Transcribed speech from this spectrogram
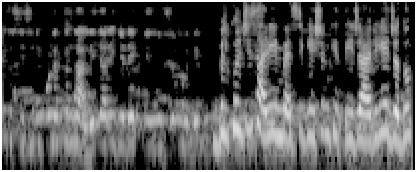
ਬਿਲਕੁਲ ਜੀ ਸਾਰੀ ਇਨਵੈਸਟੀਗੇਸ਼ਨ ਕੀਤੀ ਜਾ ਰਹੀ ਹੈ ਜਦੋਂ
